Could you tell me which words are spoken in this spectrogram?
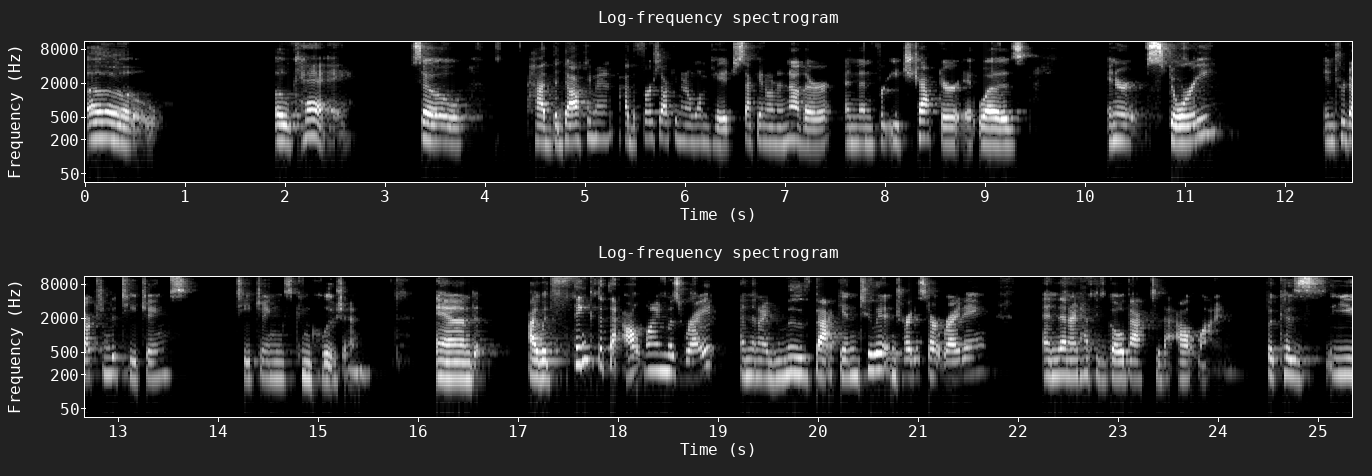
oh, okay. So had the document, had the first document on one page, second on another, and then for each chapter, it was inner story, introduction to teachings, teachings, conclusion. And I would think that the outline was right and then I'd move back into it and try to start writing and then I'd have to go back to the outline because you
